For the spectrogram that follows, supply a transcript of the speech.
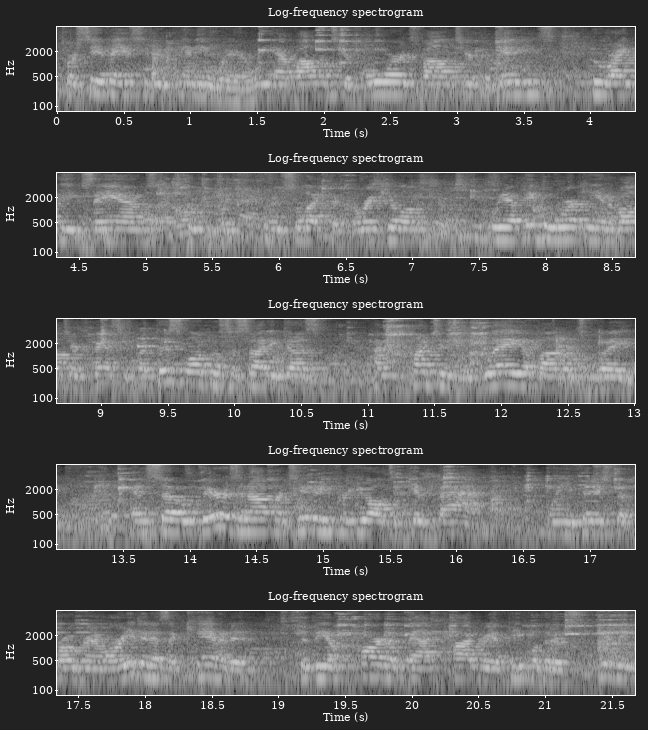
for CFA Institute anywhere. We have volunteer boards, volunteer committees who write the exams, who, who select the curriculum. We have people working in a volunteer capacity, but this local society does, I mean, punches way above its weight. And so there is an opportunity for you all to give back when you finish the program, or even as a candidate, to be a part of that cadre of people that are giving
